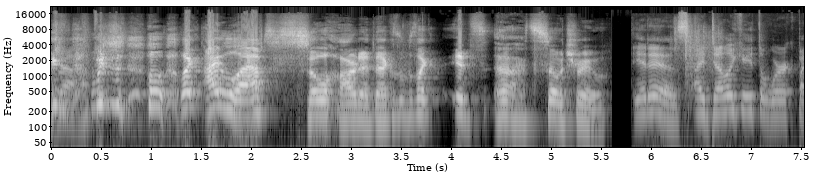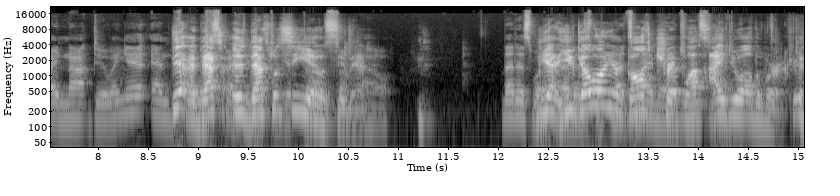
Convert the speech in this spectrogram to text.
my job." Which is like I laughed so hard at that because it was like it's uh, it's so true. It is. I delegate the work by not doing it, and Yeah, that's- expecting that's what CEOs do, man. That is what. yeah, you go what- on your golf trip while I do all the work.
